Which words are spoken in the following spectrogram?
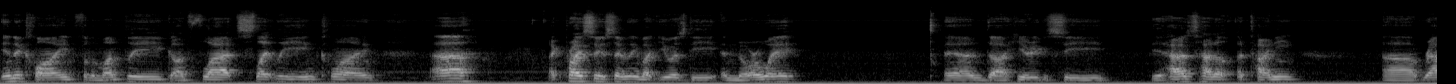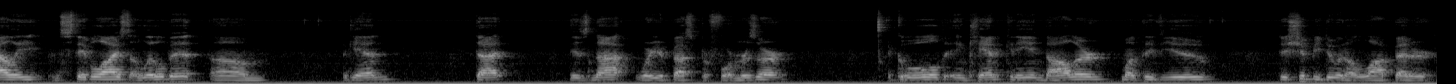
in decline for the monthly, gone flat, slightly incline. Uh, I could probably say the same thing about USD and Norway. And uh, here you can see it has had a, a tiny uh, rally and stabilized a little bit. Um, again, that is not where your best performers are. Gold in Can- Canadian dollar monthly view, this should be doing a lot better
